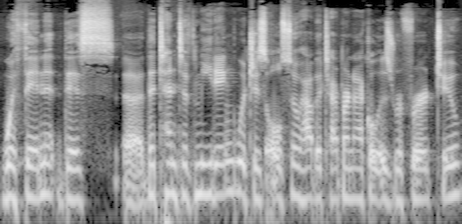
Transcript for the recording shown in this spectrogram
within this uh, the tent of meeting, which is also how the tabernacle is referred to.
